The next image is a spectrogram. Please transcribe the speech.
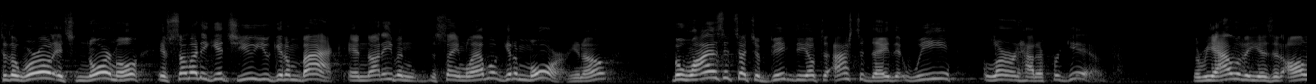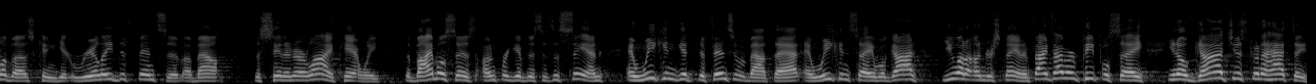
To the world, it's normal. If somebody gets you, you get them back, and not even the same level, get them more, you know? But why is it such a big deal to us today that we learn how to forgive? The reality is that all of us can get really defensive about the sin in our life, can't we? The Bible says unforgiveness is a sin, and we can get defensive about that, and we can say, Well, God, you ought to understand. In fact, I've heard people say, You know, God's just going to have to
